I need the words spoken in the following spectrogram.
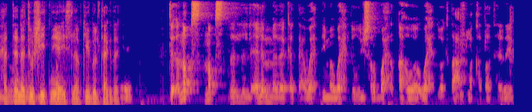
حتى أنا توشيتني يا إسلام. كي قلت هكذاك. ت- نقص نقص الألم هذاك تاع واحد ديما وحده ويشرب واحد قهوه وحده في اللقطات هذه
